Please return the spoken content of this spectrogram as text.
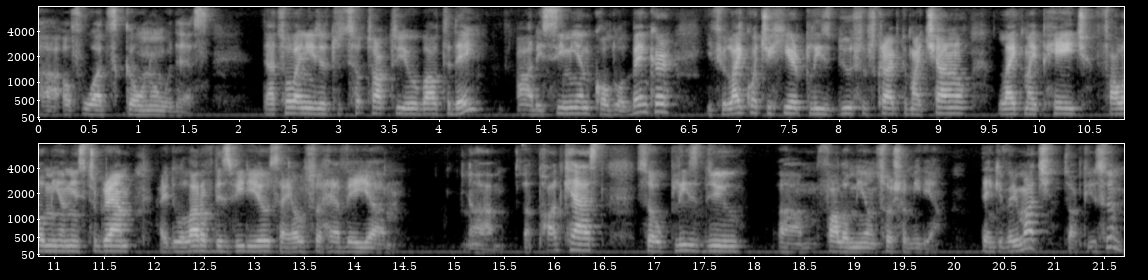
uh, of what's going on with this. That's all I needed to talk to you about today. Adi Simeon, Coldwell Banker. If you like what you hear, please do subscribe to my channel, like my page, follow me on Instagram. I do a lot of these videos. I also have a um, um, a podcast. So please do um, follow me on social media. Thank you very much. Talk to you soon.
